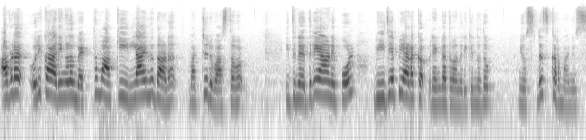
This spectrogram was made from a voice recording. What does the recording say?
അവിടെ ഒരു കാര്യങ്ങളും വ്യക്തമാക്കിയില്ല എന്നതാണ് മറ്റൊരു വാസ്തവം. ഇതിനെതിരെയാണ് ഇപ്പോൾ ബി ജെ പി അടക്കം രംഗത്ത് വന്നിരിക്കുന്നതും. News desk Karma news.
